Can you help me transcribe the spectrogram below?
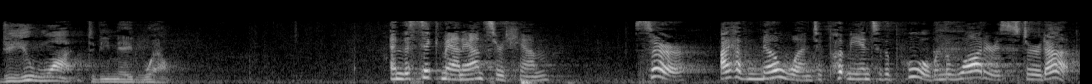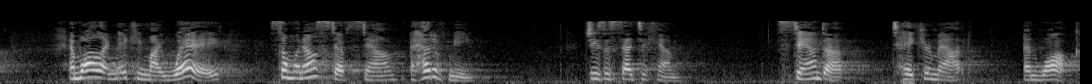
Do you want to be made well? And the sick man answered him, Sir, I have no one to put me into the pool when the water is stirred up. And while I'm making my way, someone else steps down ahead of me. Jesus said to him, Stand up, take your mat, and walk.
